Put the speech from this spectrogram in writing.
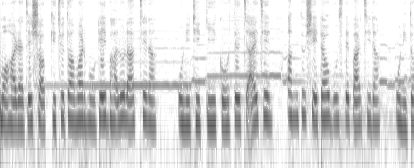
মহারাজের সব কিছু তো আমার মোটেই ভালো লাগছে না। উনি ঠিক কি করতে চাইছেন, আমি তো সেটাও বুঝতে পারছি না। উনি তো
